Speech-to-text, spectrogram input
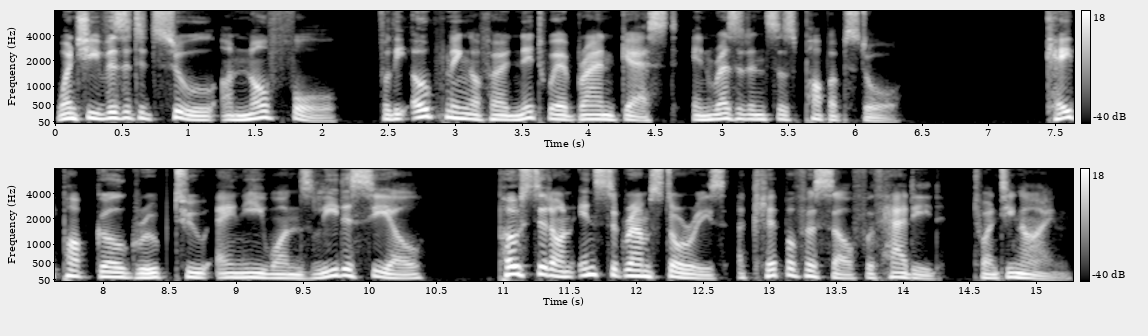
when she visited Seoul on Nov 4 for the opening of her knitwear brand Guest in Residence's pop-up store. K-pop girl group 2NE1's leader CL posted on Instagram stories a clip of herself with Hadid, 29.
